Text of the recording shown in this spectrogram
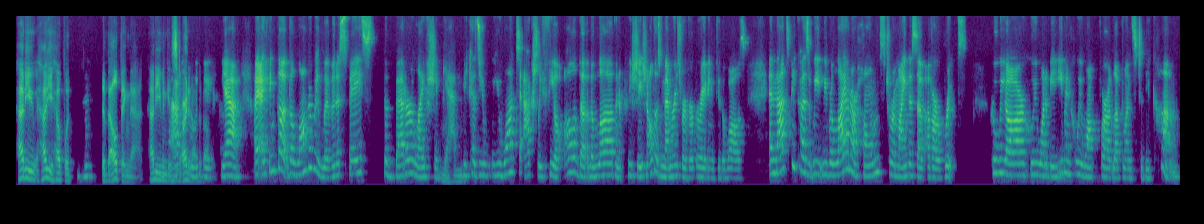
how do you how do you help with mm-hmm. developing that? How do you even get started on developing? That? Yeah, I, I think the the longer we live in a space, the better life should get mm-hmm. because you you want to actually feel all of the, the love and appreciation all those memories reverberating through the walls and that's because we we rely on our homes to remind us of, of our roots who we are, who we want to be, even who we want for our loved ones to become.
